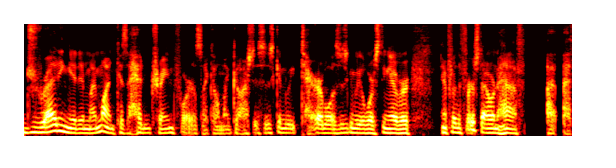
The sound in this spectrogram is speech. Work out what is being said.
dreading it in my mind because I hadn't trained for it. I was like, oh my gosh, this is going to be terrible. This is going to be the worst thing ever. And for the first hour and a half, I, I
